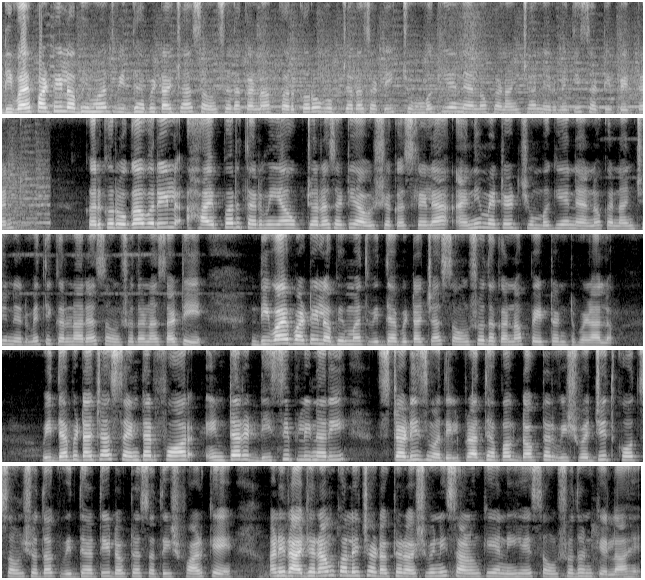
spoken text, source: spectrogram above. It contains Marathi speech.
डी वाय पाटील अभिमत विद्यापीठाच्या संशोधकांना कर्करोग उपचारासाठी चुंबकीय नॅनो कणांच्या निर्मितीसाठी पेटंट. कर्करोगावरील हायपरथर्मिया उपचारासाठी आवश्यक असलेल्या ॲनिमेटेड चुंबकीय नॅनो कणांची निर्मिती करणाऱ्या संशोधनासाठी डी वाय पाटील अभिमत विद्यापीठाच्या संशोधकांना पेटंट मिळालं. विद्यापीठाच्या सेंटर फॉर इंटर डिसिप्लिनरी स्टडीजमधील प्राध्यापक डॉक्टर विश्वजित खोत संशोधक विद्यार्थी डॉक्टर सतीश फाळके आणि राजाराम कॉलेजच्या डॉक्टर अश्विनी साळुंके यांनी हे संशोधन केलं आहे.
